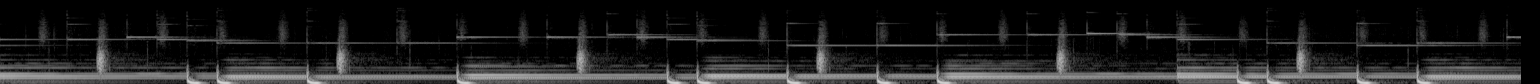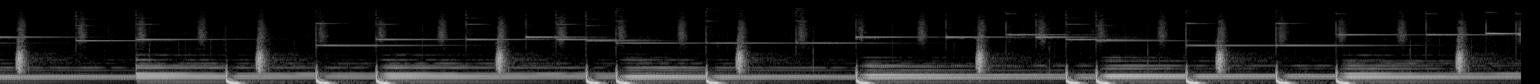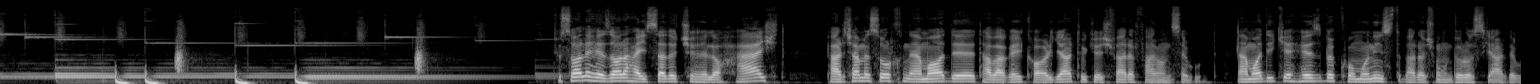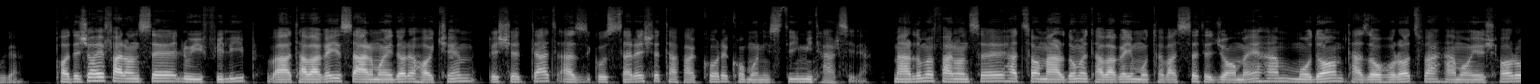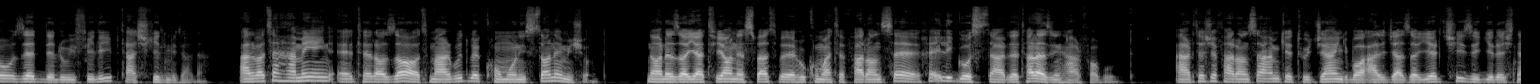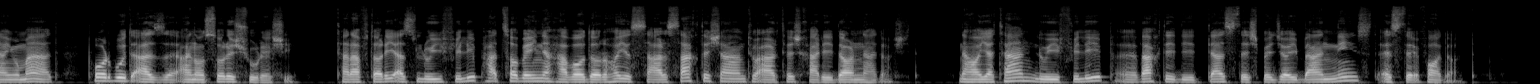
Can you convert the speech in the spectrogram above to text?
سال 1848 پرچم سرخ نماد طبقه کارگر تو کشور فرانسه بود. نمادی که حزب کمونیست براشون درست کرده بودن پادشاه فرانسه لوی فیلیپ و طبقه سرمایدار حاکم به شدت از گسترش تفکر کمونیستی میترسیدند. مردم فرانسه حتی مردم طبقه متوسط جامعه هم مدام تظاهرات و همایش ها رو ضد لوی فیلیپ تشکیل می‌دادند. البته همه این اعتراضات مربوط به کمونیستا نمی‌شد. نارضایتی ها نسبت به حکومت فرانسه خیلی گسترده تر از این حرفا بود. ارتش فرانسه هم که تو جنگ با الجزایر چیزی گیرش نیومد پر بود از عناصر شورشی. طرفداری از لوی فیلیپ حتی بین هوادارهای سرسختش هم تو ارتش خریدار نداشت. نهایتا لوی فیلیپ وقتی دید دستش به جای بند نیست استعفا داد.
